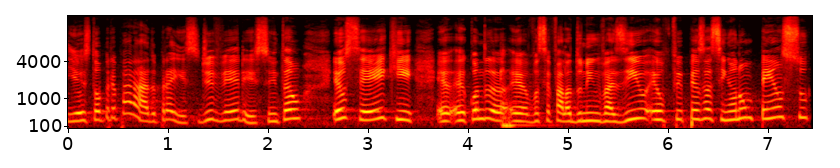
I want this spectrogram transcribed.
e eu estou preparado para isso, de ver isso. Então, eu sei que, eu- eu- quando você fala do ninho vazio, eu penso assim: eu não penso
